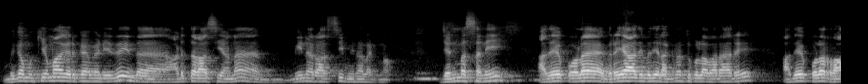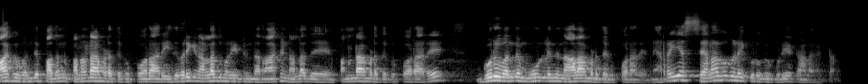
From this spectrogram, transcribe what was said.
மிக முக்கியமாக இருக்க வேண்டியது இந்த அடுத்த ராசியான மீன ராசி மீன லக்னம் ஜென்மசனி அதே போல் விரையாதிபதி லக்னத்துக்குள்ளே வராரு. அதே போல் ராகு வந்து பதன் பன்னெண்டாம் இடத்துக்கு போகிறாரு இது வரைக்கும் நல்லது பண்ணிட்டு இருந்த ராகு நல்லது பன்னெண்டாம் இடத்துக்கு போகிறாரு குரு வந்து மூணுலேருந்து நாலாம் இடத்துக்கு போகிறாரு நிறைய செலவுகளை கொடுக்கக்கூடிய காலகட்டம்.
